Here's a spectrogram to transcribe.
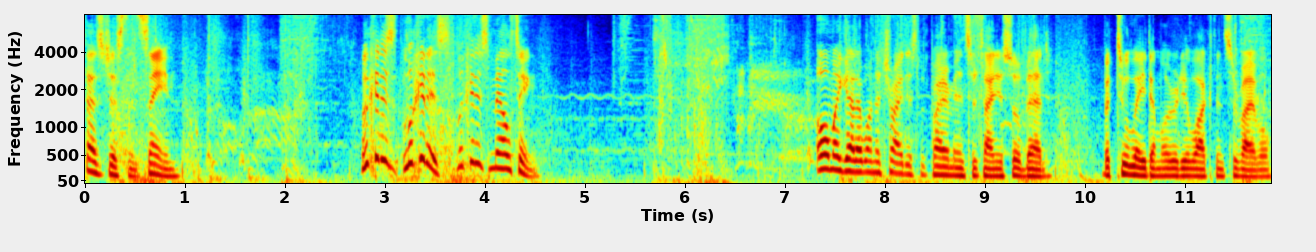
That's just insane. Look at this, look at this, look at this melting. Oh my god, I want to try this with Pyromancer Tanya so bad. But too late, I'm already locked in survival.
